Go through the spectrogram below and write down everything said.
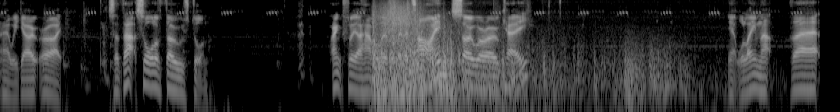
There we go. Right. So that's all of those done. Thankfully, I have a little bit of time, so we're okay. Yeah, we'll aim that there.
